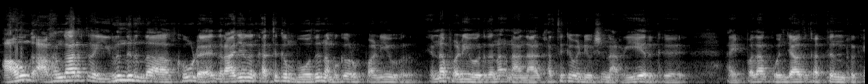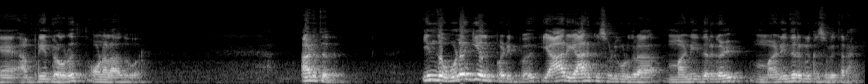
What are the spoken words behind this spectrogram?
அவங்க அகங்காரத்தில் இருந்திருந்தா கூட இந்த ராஜயோகம் கற்றுக்கும் போது நமக்கு ஒரு பணி வருது. என்ன பணி வருதுன்னா நான் நான் கற்றுக்க வேண்டிய விஷயம் நிறைய இருக்குது நான் இப்போ தான் கொஞ்சாவது கற்றுன்னு இருக்கேன் அப்படின்ற ஒரு தோணலாவது வரும். அடுத்தது இந்த உலகியல் படிப்பு யார் யாருக்கு சொல்லிக் கொடுக்குறா? மனிதர்கள் மனிதர்களுக்கு சொல்லித் தராங்க.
